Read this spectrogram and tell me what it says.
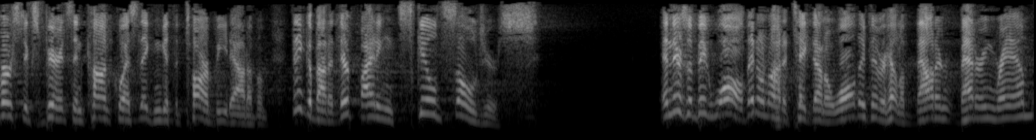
first experience in conquest, they can get the tar beat out of them. Think about it. They're fighting skilled soldiers. And there's a big wall. They don't know how to take down a wall. They've never held a battering ram.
